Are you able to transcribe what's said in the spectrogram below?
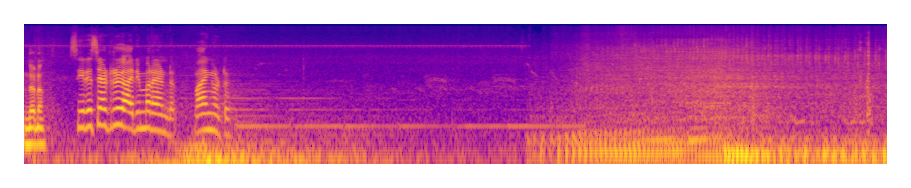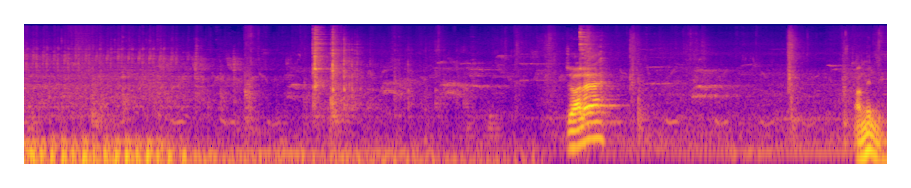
എന്താണ്? സീരിയസ് ആയിട്ടൊരു കാര്യം പറയാനുണ്ട്. വാ ജ്വാലേ വന്നില്ലേ?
